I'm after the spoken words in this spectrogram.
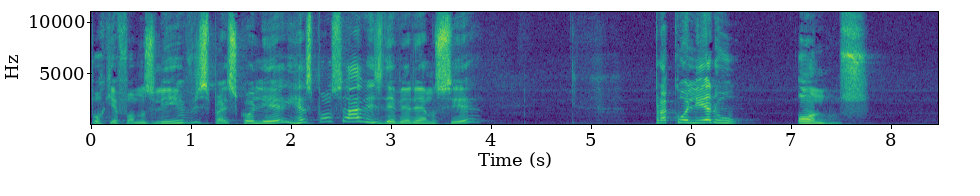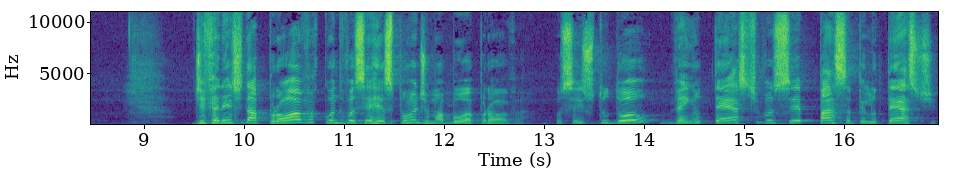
Porque fomos livres para escolher e responsáveis deveremos ser para colher o ônus. Diferente da prova, quando você responde uma boa prova. Você estudou, vem o teste, você passa pelo teste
